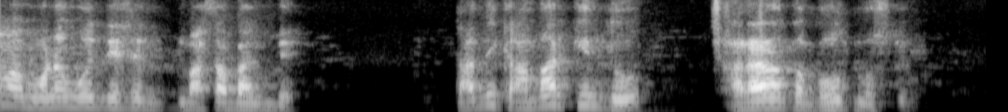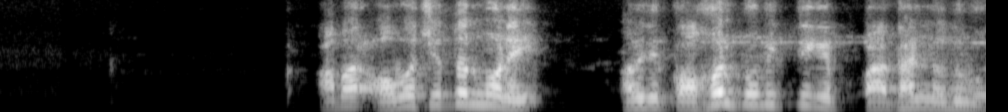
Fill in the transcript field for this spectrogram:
আমার মনের মধ্যে এসে বাসা বাঁধবে। তাদেরকে আমার কিন্তু ছাড়ানো তো বহুত মুশকিল। আবার অবচেতন মনে আমি যে কখন প্রবৃত্তিকে প্রাধান্য দেবো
